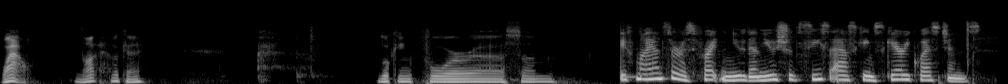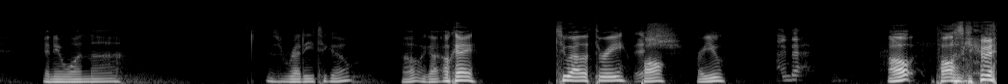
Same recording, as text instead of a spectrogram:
Wow. Not okay. Looking for uh, some If my answer has frightened you, then you should cease asking scary questions. Anyone uh, is ready to go? Oh, I got okay. Two out of three. Paul, are you? Kinda. Oh, Paul's giving.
